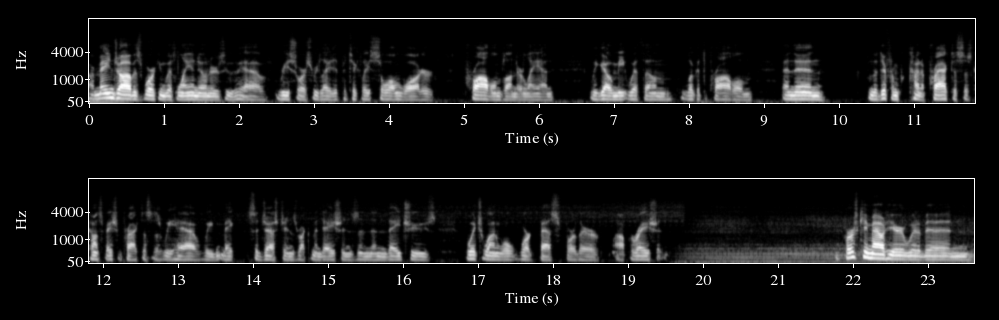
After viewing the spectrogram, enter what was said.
Our main job is working with landowners who have resource related, particularly soil and water problems on their land. We go meet with them, look at the problem, and then from the different kind of practices, conservation practices we have, we make suggestions, recommendations, and then they choose which one will work best for their operation. First came out here would have been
